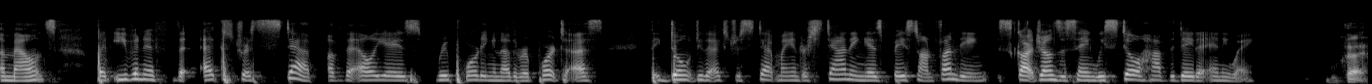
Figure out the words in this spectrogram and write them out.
amounts. But even if the extra step of the LEA's reporting another report to us, they don't do the extra step, my understanding is based on funding, Scott Jones is saying we still have the data anyway. Okay,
